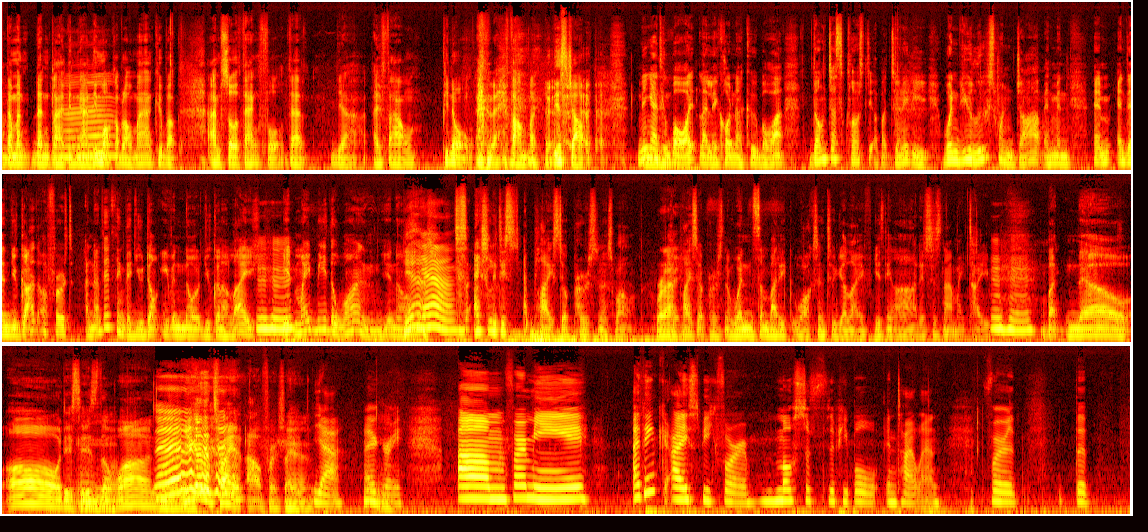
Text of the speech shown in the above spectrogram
แต่มันดันกลายเป็นงานที่เหมาะกับเรามากคือแบบ I'm so thankful that yeah I found Pinot and I found my, this job นี่ไงถึงบอกว่าหลาย ๆ คนอ่ะคือบอกว่า don't just close the opportunity when you lose one job and when and and then you got offers another thing that you don't even know you're gonna like it might be the one you know Yes. Yeah. Just actually this applies to a person as well Right. applies to a person when somebody walks into your life you think ah this is not my type but no oh this is the one you gotta try it out first right Yeah. Yeah, I agree. Um, for me, I think I speak for most of the people in Thailand for the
